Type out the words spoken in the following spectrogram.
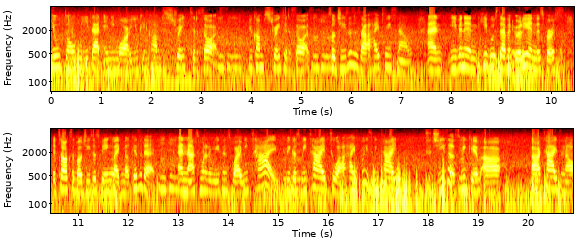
you don't need that anymore. You can come straight to the source. Mhm. You come straight to the source. Mhm. So Jesus is our high priest now. And even in Hebrews 7, earlier in this verse, it talks about Jesus being like Melchizedek. Mhm. And that's one of the reasons why we tithe, because we tithe to our high priest. We tithe to Jesus. We give our our tithes and our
